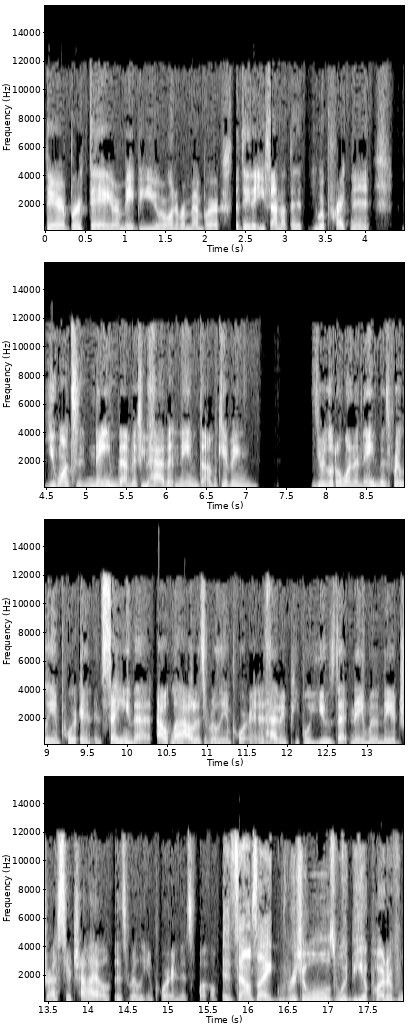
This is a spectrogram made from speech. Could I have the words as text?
their birthday or maybe you want to remember the day that you found out that you were pregnant. You want to name them if you haven't named them, giving your little one a name is really important and saying that out loud is really important and having people use that name when they address your child is really important as well. It sounds like rituals would be a part of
